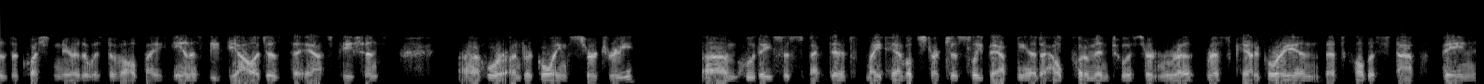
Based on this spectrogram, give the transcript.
is a questionnaire that was developed by anesthesiologists to ask patients uh, who are undergoing surgery um, who they suspected might have obstructive sleep apnea to help put them into a certain risk category, and that's called a stop Bain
